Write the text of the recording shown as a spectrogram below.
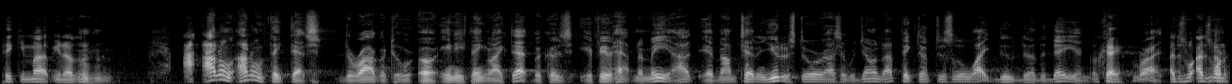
pick him up. You know, the- mm-hmm. I, I don't. I don't think that's derogatory or anything like that. Because if it happened to me, I, if I'm telling you the story, I said, "Well, John, I picked up this little white dude the other day, and Okay. right." I just, I just want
